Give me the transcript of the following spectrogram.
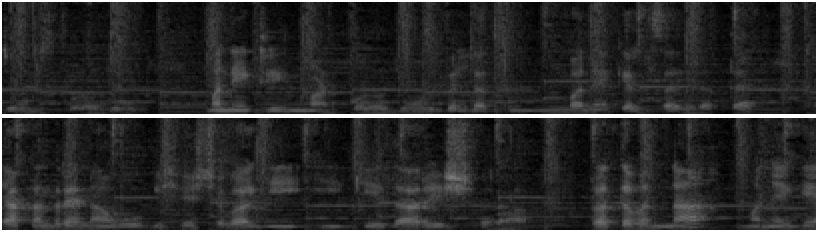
ಜೋಡಿಸ್ಕೊಳ್ಳೋದು ಮನೆ ಕ್ಲೀನ್ ಮಾಡ್ಕೊಳ್ಳೋದು, ಇವೆಲ್ಲ ತುಂಬಾ ಕೆಲಸ ಇರುತ್ತೆ. ಯಾಕಂದರೆ ನಾವು ವಿಶೇಷವಾಗಿ ಈ ಕೇದಾರೇಶ್ವರ ವ್ರತವನ್ನು ಮನೆಗೆ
